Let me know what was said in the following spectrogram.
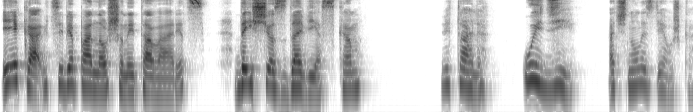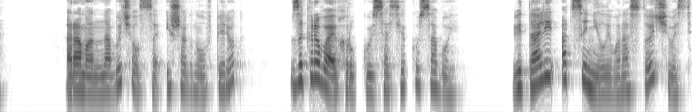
«И как тебе поношенный товарец? Да еще с довеском!» «Виталя, уйди!» — очнулась девушка. Роман набычился и шагнул вперед, закрывая хрупкую соседку собой. Виталий оценил его настойчивость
